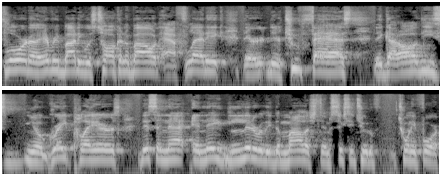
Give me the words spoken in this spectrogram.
Florida everybody was talking about athletic they're they're too fast they got all these you know great players this and that and they literally demolished them 62 to 24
